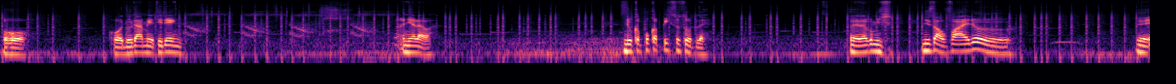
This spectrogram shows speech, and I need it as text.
โอ้โห โห ดูดาเมจที่เด้ง อันนี้อะไรวะ ดูกระปุกกระปิกสุดๆเลยเฮ้ยแล้วก็มีมีเสาไฟด้วยเฮ้ย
